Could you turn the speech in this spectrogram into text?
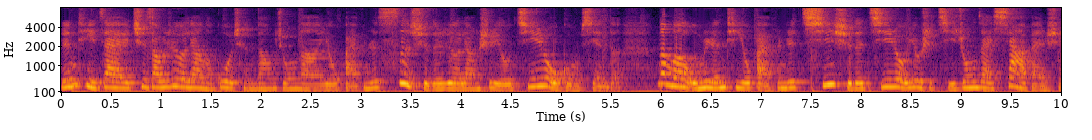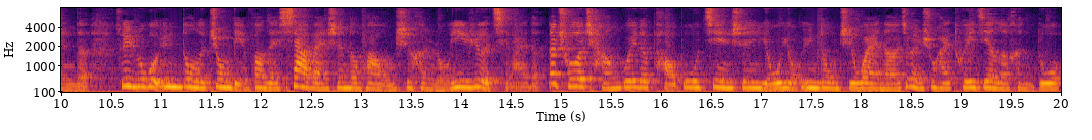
人体在制造热量的过程当中呢，有百分之四十的热量是由肌肉贡献的。那么我们人体有百分之七十的肌肉又是集中在下半身的，所以如果运动的重点放在下半身的话，我们是很容易热起来的。那除了常规的跑步、健身、游泳运动之外呢，这本书还推荐了很多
